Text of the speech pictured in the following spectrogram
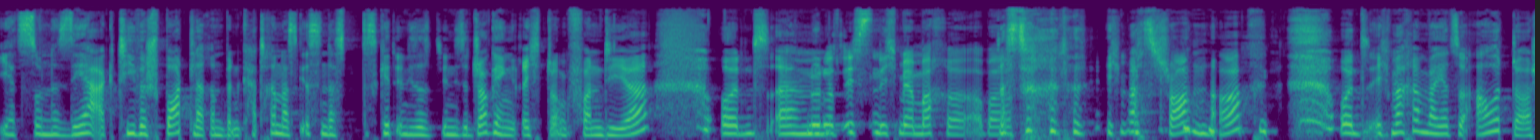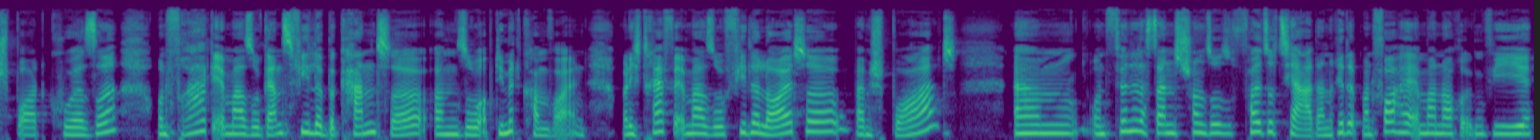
jetzt so eine sehr aktive Sportlerin bin. Katrin, das, ist das, das geht in diese, in diese Jogging-Richtung von dir. Und, ähm, Nur, dass ich es nicht mehr mache, aber. Du, ich mache es schon noch. und ich mache immer jetzt so Outdoor-Sportkurse und frage immer so ganz viele Bekannte, ähm, so, ob die mitkommen wollen. Und ich treffe immer so viele Leute beim Sport. Ähm, und finde das dann schon so voll sozial. Dann redet man vorher immer noch irgendwie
